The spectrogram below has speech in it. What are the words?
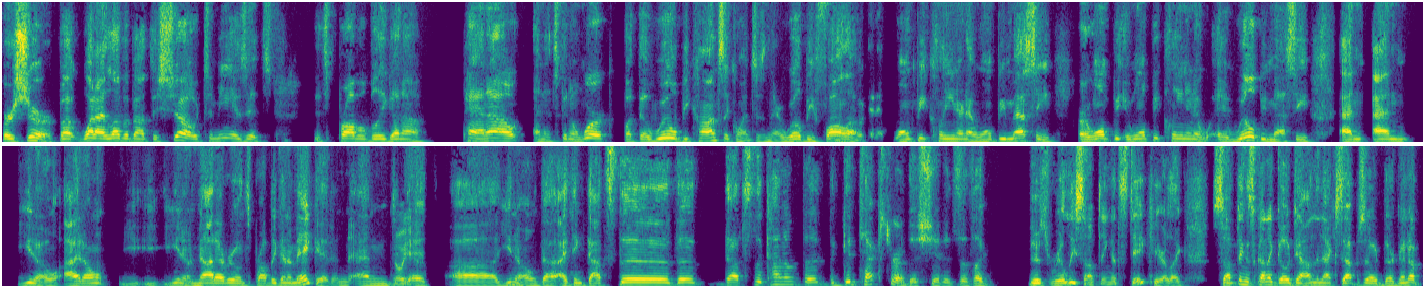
for sure. But what i love about this show to me is it's it's probably gonna pan out and it's gonna work but there will be consequences and there will be fallout and it won't be clean and it won't be messy or it won't be it won't be clean and it, it will be messy. And and you know i don't you, you know not everyone's probably going to make it. And and Oh, yeah. it, uh you know that i think that's the the that's the kind of the the good texture of this shit. It's, it's like there's really something at stake here. Like something's going to go down the next episode. They're going to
